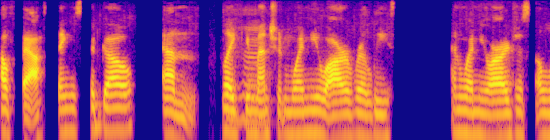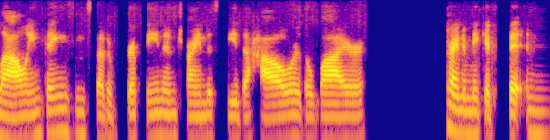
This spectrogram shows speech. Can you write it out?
how fast things could go and like mm-hmm. you mentioned when you are released and when you are just allowing things instead of gripping and trying to see the how or the why or trying to make it fit into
